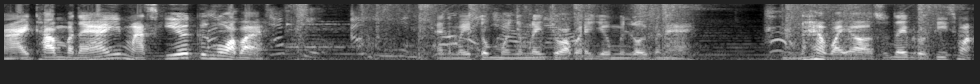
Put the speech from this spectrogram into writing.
ហើយធំប៉ុណ្ណេះហើយមួយ skill គឺងាប់ហើយ Protect you. I can even អេនីមេទុំមកខ្ញុំលេងជាប់ហើយយើងមានលុយប៉ុណ្ណាណាវាយអសុដីប្រូទីស្មោះ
